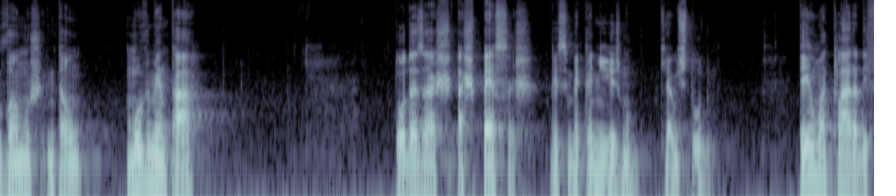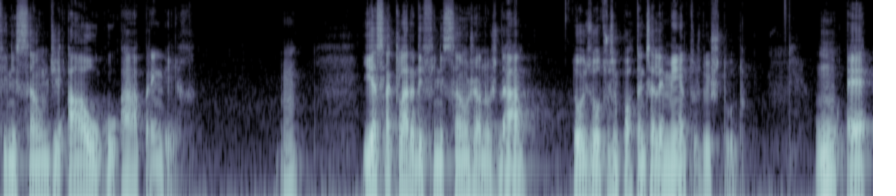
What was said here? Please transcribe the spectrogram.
vamos então movimentar todas as, as peças desse mecanismo que é o estudo. Ter uma clara definição de algo a aprender. Hum? E essa clara definição já nos dá dois outros importantes elementos do estudo. Um é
